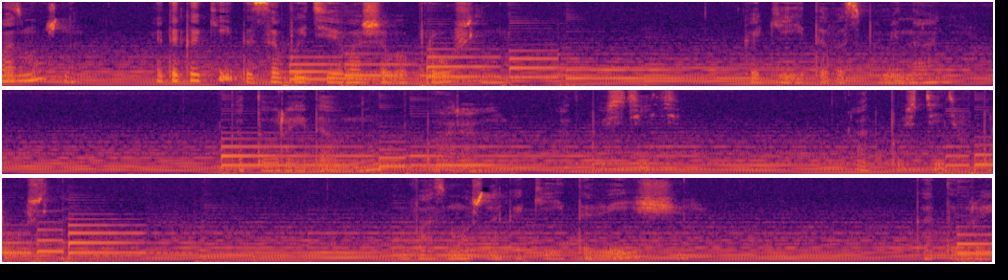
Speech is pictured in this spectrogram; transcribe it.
Возможно, это какие-то события вашего прошлого, какие-то воспоминания, которые давно пора отпустить. Отпустить в прошлое. Возможно, какие-то вещи, которые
